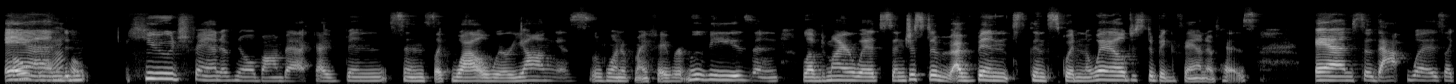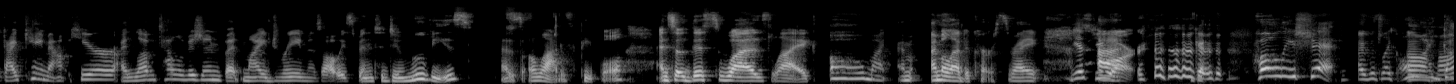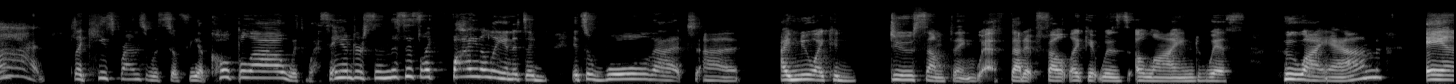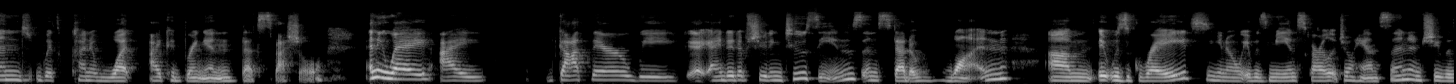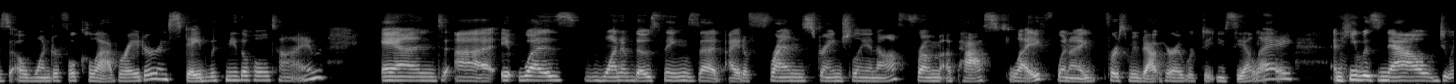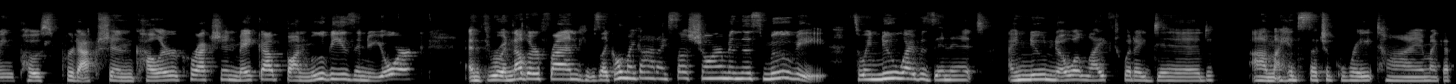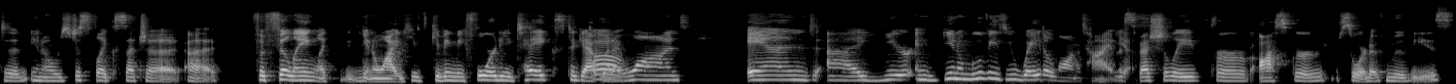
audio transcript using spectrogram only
And oh, wow huge fan of Noah Baumbach. I've been since like While We're Young is one of my favorite movies and loved Meyerowitz and just i have been since Squid and the Whale, just a big fan of his. And so that was like I came out here. I love television, but my dream has always been to do movies as a lot of people. And so this was like, oh my, I'm, I'm allowed to curse, right? Yes, you uh, are. Holy shit. I was like, oh uh-huh. my God like he's friends with Sofia Coppola, with Wes Anderson. This is like finally, and it's a it's a role that uh, I knew I could do something with. That it felt like it was aligned with who I am and with kind of what I could bring in that's special. Anyway, I got there, we I ended up shooting two scenes instead of one. Um, it was great. You know, it was me and Scarlett Johansson, and she was a wonderful collaborator and stayed with me the whole time. And uh, it was one of those things that I had a friend, strangely enough, from a past life. When I first moved out here, I worked at UCLA, and he was now doing post production color correction makeup on movies in New York. And through another friend, he was like, Oh my God, I saw Charm in this movie. So I knew I was in it. I knew Noah liked what I did. Um, I had such a great time. I got to, you know, it was just like such a, fulfilling, like, you know, I, he's giving me 40 takes to get oh. what I oh. want. And a year, and, you know, movies, you wait a long time, yes. especially for Oscar sort of movies.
